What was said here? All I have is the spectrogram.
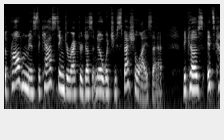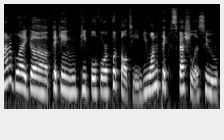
The problem is the casting director doesn't know what you specialize at. Because it's kind of like uh, picking people for a football team. You want to pick specialists who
